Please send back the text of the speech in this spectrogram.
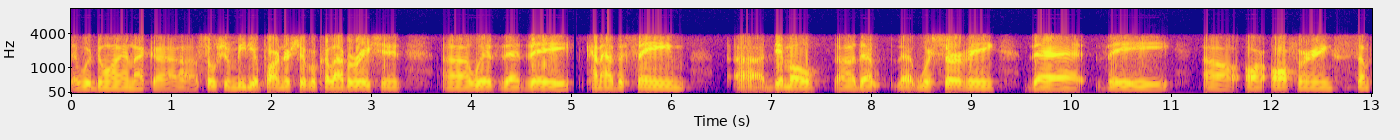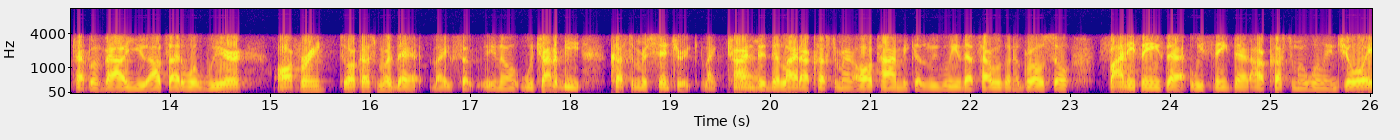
that we're doing like a social media partnership or collaboration uh, with, that they kind of have the same uh, demo uh, that that we're serving, that they uh, are offering some type of value outside of what we're offering to our customer that like so you know we try to be customer centric like trying right. to delight our customer at all time because we believe that's how we're going to grow so finding things that we think that our customer will enjoy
